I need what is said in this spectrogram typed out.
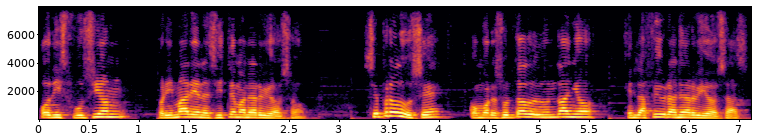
o disfusión primaria en el sistema nervioso. Se produce como resultado de un daño en las fibras nerviosas.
